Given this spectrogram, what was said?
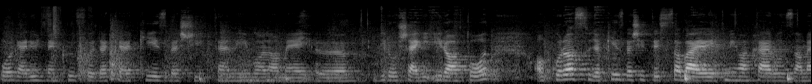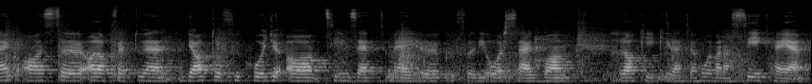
polgári ügyben külföldre kell kézbesíteni valamely bírósági iratot, akkor az, hogy a kézbesítés szabályait mi határozza meg, az alapvetően ugye attól függ, hogy a címzett mely külföldi országban lakik, illetve hol van a székhelye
